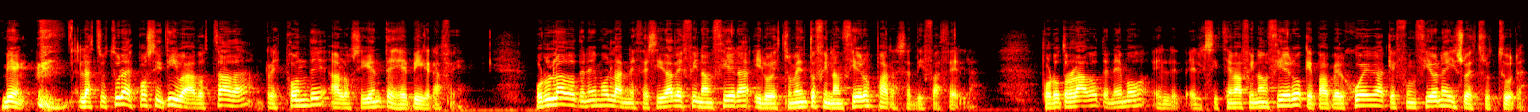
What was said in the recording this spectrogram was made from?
Bien, la estructura expositiva adoptada responde a los siguientes epígrafes. Por un lado tenemos las necesidades financieras y los instrumentos financieros para satisfacerlas. Por otro lado tenemos el, el sistema financiero, qué papel juega, qué funciones y su estructura.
